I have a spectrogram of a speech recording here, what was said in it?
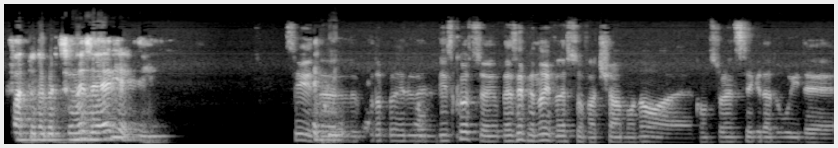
fatto da persone serie. E, sì, il, il, discorso è, per esempio noi adesso facciamo no, eh, consulenze gratuite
